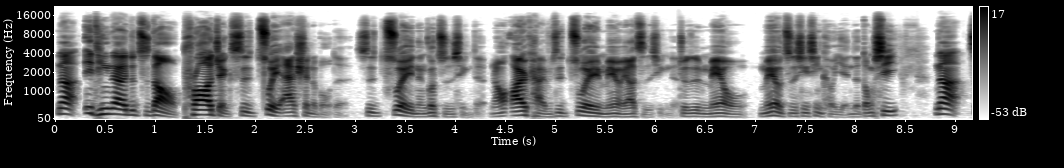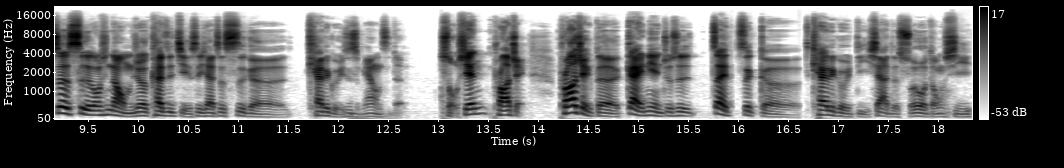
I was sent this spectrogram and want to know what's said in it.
那一听大家就知道，Project 是最 actionable 的，是最能够执行的，然后 Archive 是最没有要执行的，就是没有没有执行性可言的东西。那这四个东西，呢我们就开始解释一下这四个 category 是什么样子的。首先，project，project 的概念就是在这个 category 底下的所有东西，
